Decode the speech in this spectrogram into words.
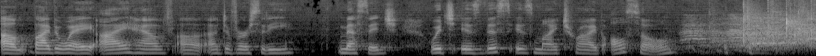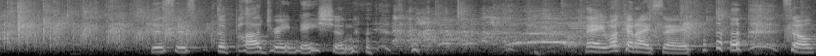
Um, by the way, I have uh, a diversity message, which is This is my tribe also. this is the Padre Nation. hey, what can I say? so,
